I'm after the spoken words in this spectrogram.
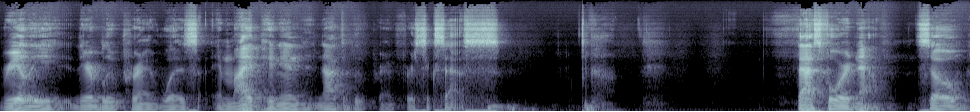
really, their blueprint was, in my opinion, not the blueprint for success. Fast forward now. So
